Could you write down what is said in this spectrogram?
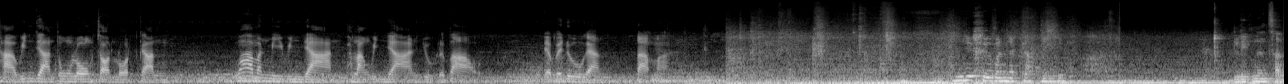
หาวิญญาณตรงโรงจอดรถกัน ว่ามันมีวิญญาณพลังวิญญาณอยู่หรือเปล่า เดี๋ยวไปดูกันตามมา นี่คือบรรยากาศจริงลิ้นมันสั่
